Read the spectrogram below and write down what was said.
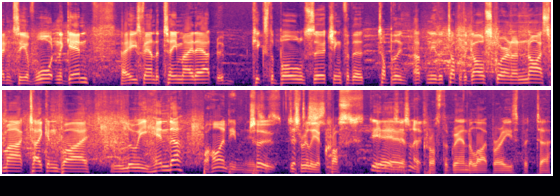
Agency of Wharton again. Uh, he's found a teammate out, kicks the ball, searching for the top of the up near the top of the goal square, and a nice mark taken by Louis Hender. Behind him Yes, too. Just, just really across, yeah, is, isn't it? across the ground, a light breeze. But uh,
